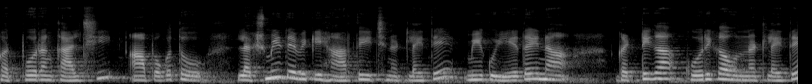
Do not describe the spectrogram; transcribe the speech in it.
కర్పూరం కాల్చి ఆ పొగతో లక్ష్మీదేవికి హారతి ఇచ్చినట్లయితే మీకు ఏదైనా గట్టిగా కోరిక ఉన్నట్లయితే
